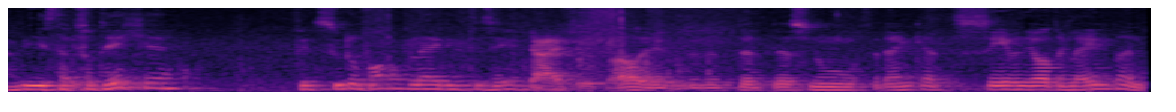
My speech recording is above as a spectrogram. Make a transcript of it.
En wie is dat voor dich? eh, Vindt u ervan om leiding te zijn? Ja, ik vind het wel. Dit, dit is nu, te denken, het zeven jaar te geleden ben.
